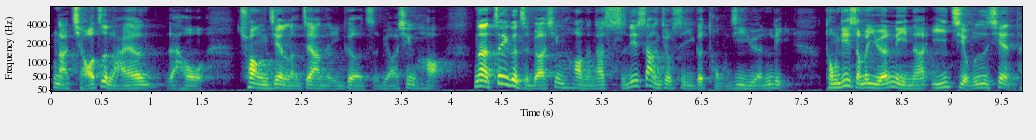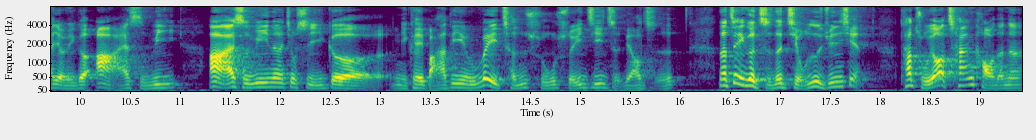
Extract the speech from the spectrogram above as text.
那乔治莱恩然后创建了这样的一个指标信号，那这个指标信号呢，它实际上就是一个统计原理，统计什么原理呢？以九日线，它有一个 RSV。RSV 呢，就是一个你可以把它定义为未成熟随机指标值。那这个指的九日均线，它主要参考的呢，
